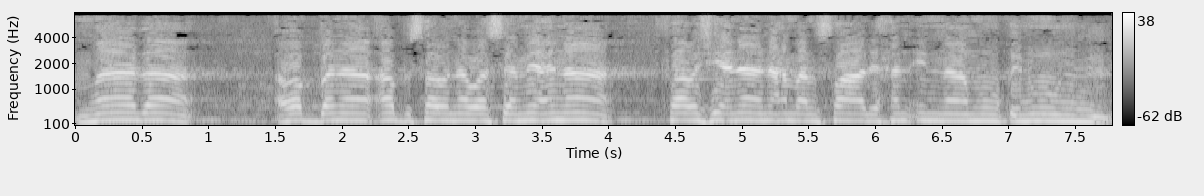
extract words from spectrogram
ماذا ربنا أبصرنا وسمعنا فارجعنا نعمل صالحا إنا موقنون.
